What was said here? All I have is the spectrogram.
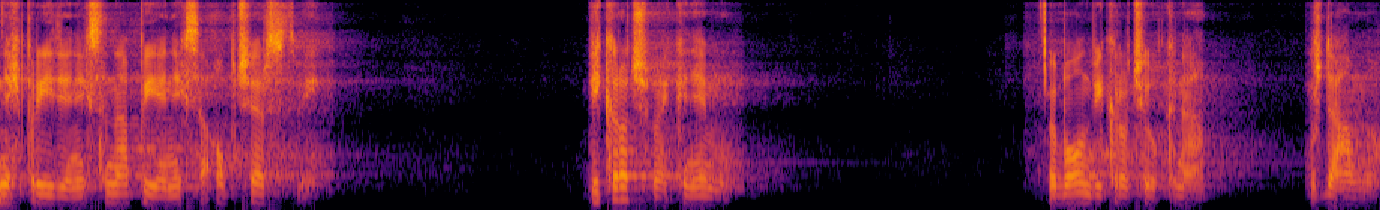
nech príde, nech sa napije, nech sa občerství. Vykročme k nemu. Lebo on vykročil k nám. Už dávno.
